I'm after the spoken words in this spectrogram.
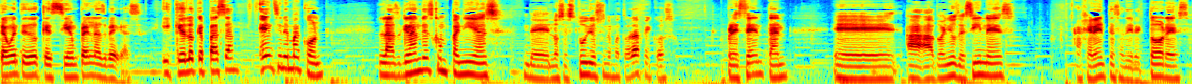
Tengo entendido que es siempre en Las Vegas. ¿Y qué es lo que pasa? En Cinemacon, las grandes compañías de los estudios cinematográficos presentan eh, a, dueños de cines, a gerentes, a directores,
